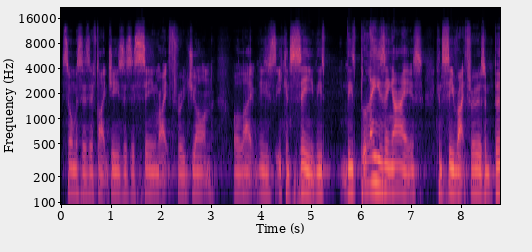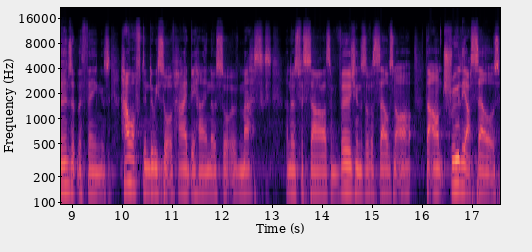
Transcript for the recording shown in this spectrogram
It's almost as if like Jesus is seeing right through John, or like he can see these these blazing eyes can see right through us and burns up the things. How often do we sort of hide behind those sort of masks and those facades and versions of ourselves not, that aren't truly ourselves?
